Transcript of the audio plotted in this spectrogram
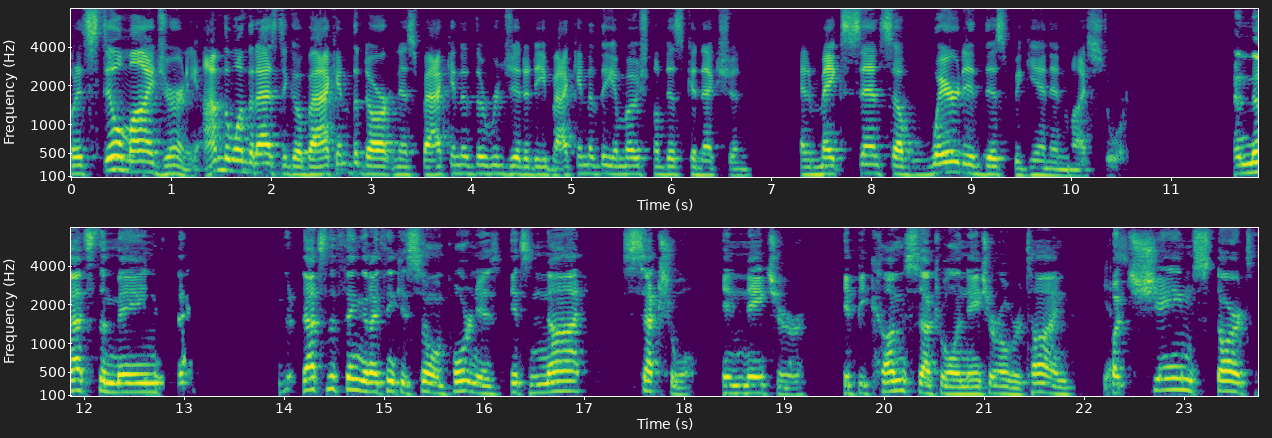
But it's still my journey. I'm the one that has to go back into the darkness, back into the rigidity, back into the emotional disconnection and make sense of where did this begin in my story. And that's the main that's the thing that I think is so important is it's not sexual in nature. It becomes sexual in nature over time, yes. but shame starts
